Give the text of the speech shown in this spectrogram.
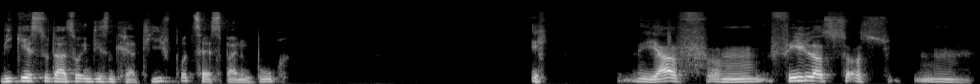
wie gehst du da so in diesen Kreativprozess bei einem Buch? Ja, ähm, viel aus, aus hm,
